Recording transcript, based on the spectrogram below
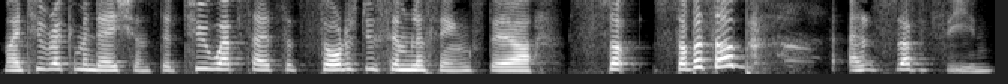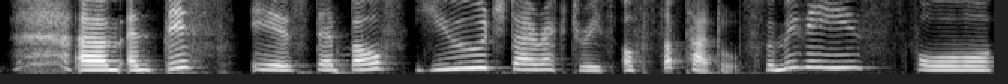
My two recommendations: the two websites that sort of do similar things. They are Sub Subasub and Subscene, um, and this is they're both huge directories of subtitles for movies, for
